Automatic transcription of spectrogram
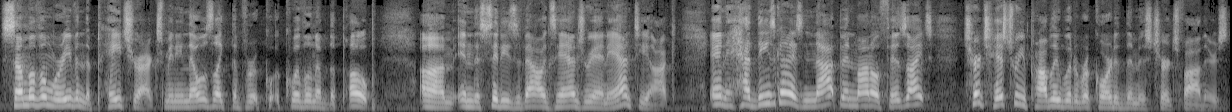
Some of them were even the patriarchs, meaning that was like the equivalent of the Pope um, in the cities of Alexandria and Antioch. And had these guys not been monophysites, church history probably would have recorded them as church fathers.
